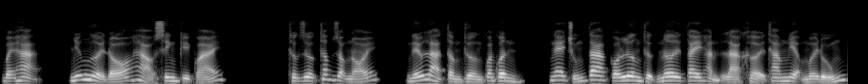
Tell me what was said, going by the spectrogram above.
Bậy hạ, những người đó hảo sinh kỳ quái. Thực dược thấp giọng nói, nếu là tầm thường quan quân, nghe chúng ta có lương thực nơi tay hẳn là khởi tham niệm mới đúng,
